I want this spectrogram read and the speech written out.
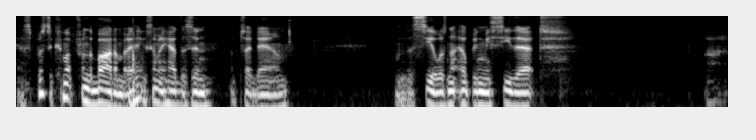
It's supposed to come up from the bottom, but I think somebody had this in upside down. The seal was not helping me see that bottom.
